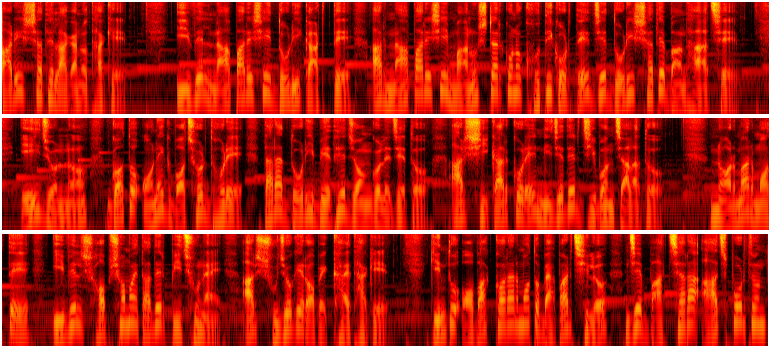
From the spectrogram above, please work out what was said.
বাড়ির সাথে লাগানো থাকে। ইভেল না পারে সেই দড়ি কাটতে, আর না পারে সেই মানুষটার কোনো ক্ষতি করতে যে দড়ির সাথে বাঁধা আছে। এই জন্য গত অনেক বছর ধরে তারা দড়ি বেঁধে জঙ্গলে যেত আর শিকার করে নিজেদের জীবন চালাত। নর্মার মতে, ইভিল সবসময় তাদের পিছু নেয় আর সুযোগের অপেক্ষায় থাকে। কিন্তু অবাক করার মতো ব্যাপার ছিল যে বাচ্চারা আজ পর্যন্ত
